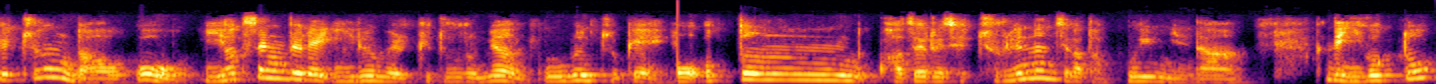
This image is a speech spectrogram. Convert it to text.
이렇게 쭉 나오고 이 학생들의 이름을 이렇게 누르면 오른쪽에 어, 떤 과제를 제출했는지가 다 보입니다. 근데 이것도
